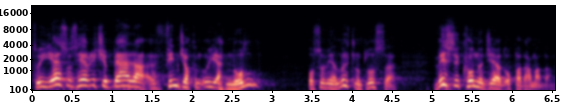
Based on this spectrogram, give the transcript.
Så Jesus har ikke bare finns jag kan i ett noll och så vi en liten plussa. Hvis vi kunde ge upp att hamna den.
